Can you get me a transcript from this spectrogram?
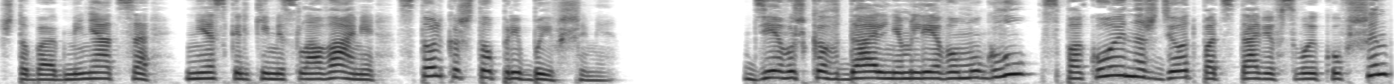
чтобы обменяться несколькими словами с только что прибывшими. Девушка в дальнем левом углу спокойно ждет, подставив свой кувшин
